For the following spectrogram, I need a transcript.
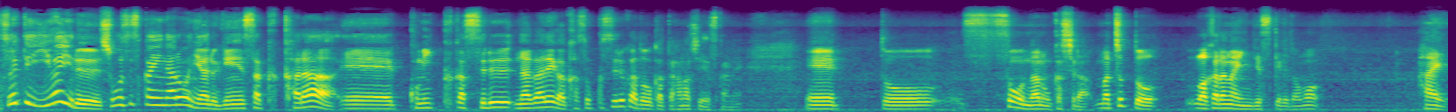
それっていわゆる小説家になろうにある原作から、えーコミック化する流れが加速するかどうかって話ですかね。えーっとそうなのかしら、まあ、ちょっとわからないんですけれども。はい。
